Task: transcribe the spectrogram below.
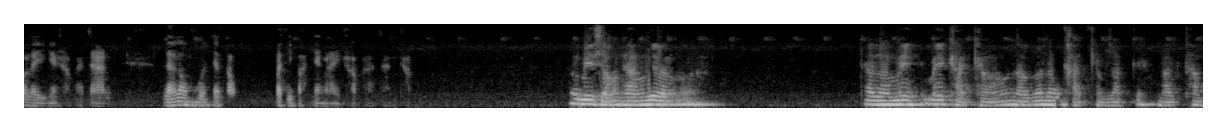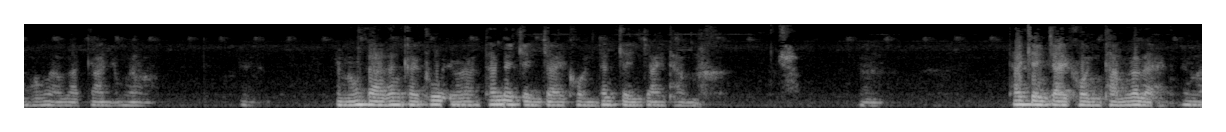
อะไรอย่างเงี้ยครับ อาจารย์ แล้วเราควรจะต้องปฏิบัติอย่างไรครับ อาจารย์ครับ ก็มีสองทางเลือก ถ้าเราไม่ไม่ขัดเขา เราก็ต้องขัดกับหลักหลักธรรมของเราหลักการของเราอย่างหลวงตาท่านเคยพูดอยู่ว่า ท่านไม่เกรงใจคน ท่านเกรงใจธรรมถ้าเกรงใจคนทำก็แหลกทำไม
